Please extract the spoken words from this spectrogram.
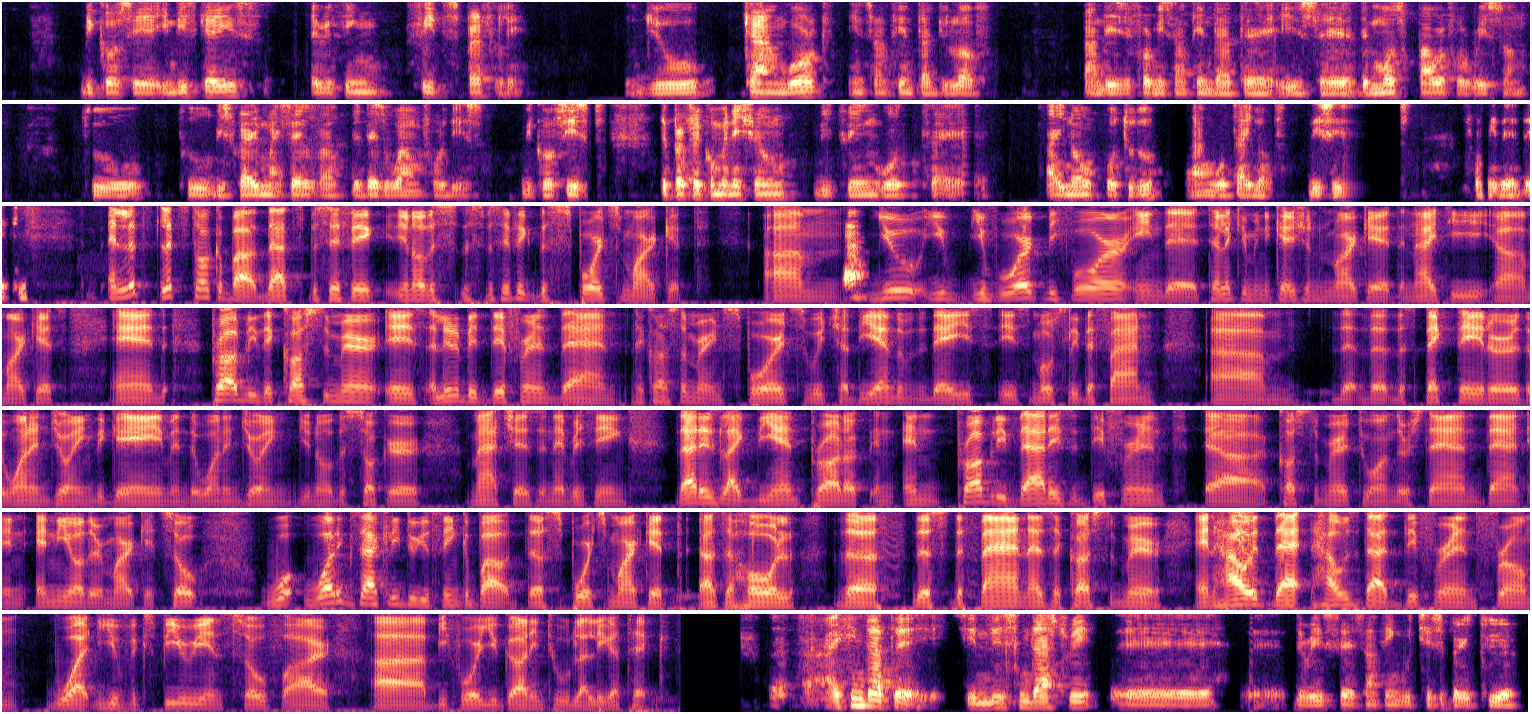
Because uh, in this case, everything fits perfectly. You can work in something that you love. And this is for me something that uh, is uh, the most powerful reason to, to describe myself as the best one for this, because it's the perfect combination between what uh, I know what to do and what I love. This is for me the, the key. And let's let's talk about that specific, you know, the, the specific the sports market um, yeah. you you've you've worked before in the telecommunications market and IT uh, markets, and probably the customer is a little bit different than the customer in sports, which at the end of the day is is mostly the fan, um, the, the the spectator, the one enjoying the game, and the one enjoying you know the soccer matches and everything that is like the end product and and probably that is a different uh, customer to understand than in any other market so what what exactly do you think about the sports market as a whole the the, the fan as a customer and how that how is that different from what you've experienced so far uh, before you got into La Liga Tech I think that uh, in this industry, uh, uh there is uh, something which is very clear.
